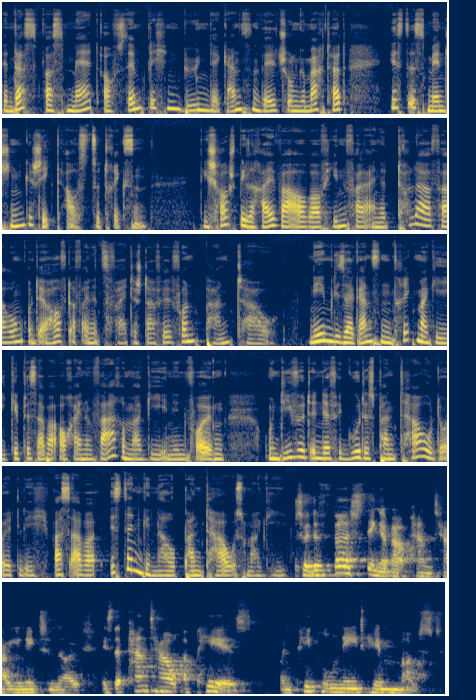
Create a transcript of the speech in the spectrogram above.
Denn das, was Matt auf sämtlichen Bühnen der ganzen Welt schon gemacht hat, ist es, Menschen geschickt auszutricksen. Die Schauspielerei war aber auf jeden Fall eine tolle Erfahrung und er hofft auf eine zweite Staffel von Pantau. Neben dieser ganzen Trickmagie gibt es aber auch eine wahre Magie in den Folgen und die wird in der Figur des Pantau deutlich. Was aber ist denn genau Pantaus Magie? So the first thing about Pantau you need to know is that Pantau appears when people need him most.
